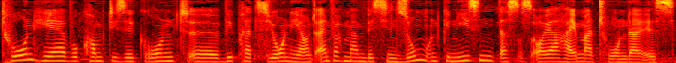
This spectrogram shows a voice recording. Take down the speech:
Grundton her, wo kommt diese Grundvibration äh, her und einfach mal ein bisschen summen und genießen, dass es euer Heimatton da ist.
